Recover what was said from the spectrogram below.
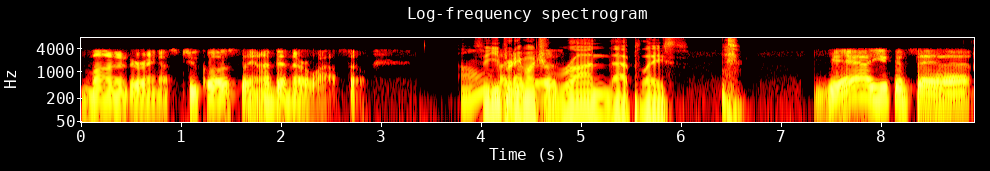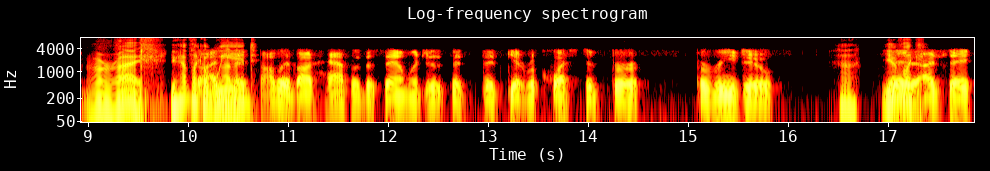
monitoring us too closely, and I've been there a while, so Oh, So you pretty much the- run that place. yeah, you could say that. All right. You have like So a I weird. Probably about half of the sandwiches that that get requested for a redo. Huh. You have Yeah, like I'd say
